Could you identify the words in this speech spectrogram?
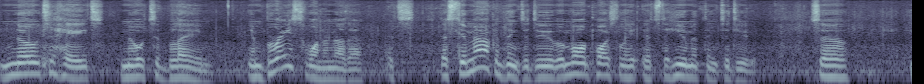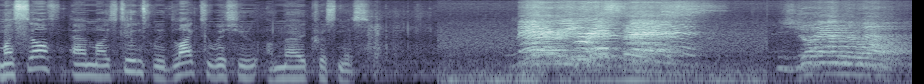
no to hate, no to blame. Embrace one another. It's, that's the American thing to do, but more importantly, it's the human thing to do. So myself and my students would like to wish you a Merry Christmas. Merry Christmas! Joyeux Noël!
